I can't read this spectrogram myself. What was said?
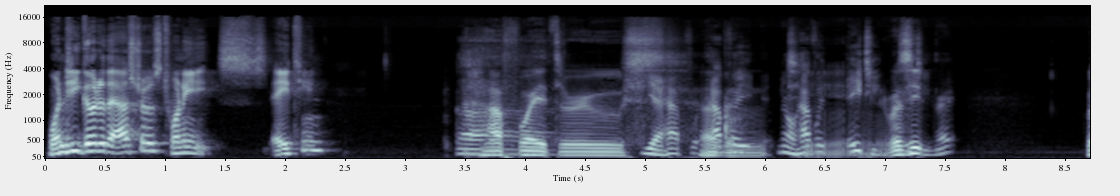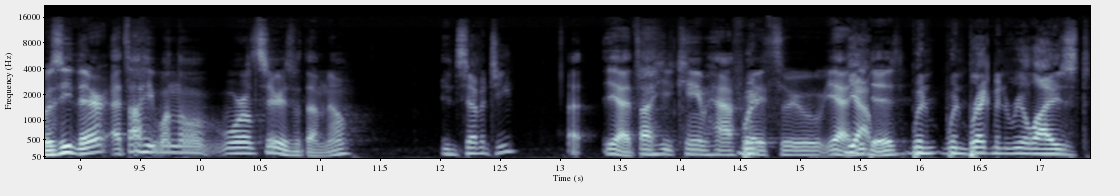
When did he go to the Astros? 2018? Uh, halfway through. Yeah, halfway, halfway no, halfway 18. Was 18, he right? Was he there? I thought he won the World Series with them. No. In 17? Uh, yeah, I thought he came halfway When- through. Yeah, he did. When when Bregman realized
